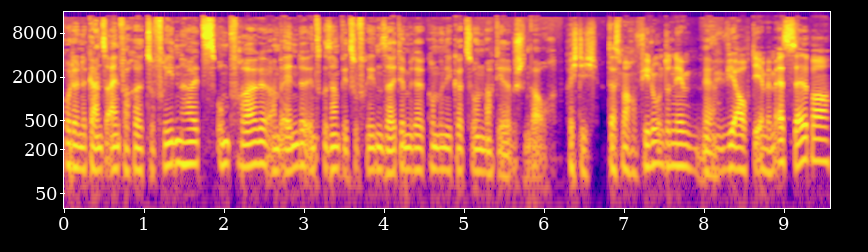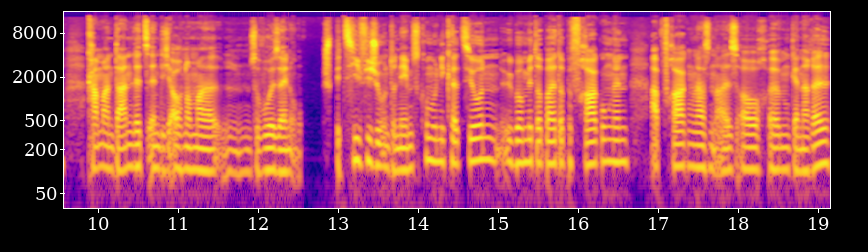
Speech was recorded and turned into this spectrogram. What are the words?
Oder eine ganz einfache Zufriedenheitsumfrage am Ende. Insgesamt, wie zufrieden seid ihr mit der Kommunikation, macht ihr ja bestimmt auch. Richtig, das machen viele Unternehmen, ja. wie auch die MMS selber. Kann man dann letztendlich auch nochmal äh, sowohl seine spezifische Unternehmenskommunikation über Mitarbeiterbefragungen abfragen lassen, als auch ähm, generell.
